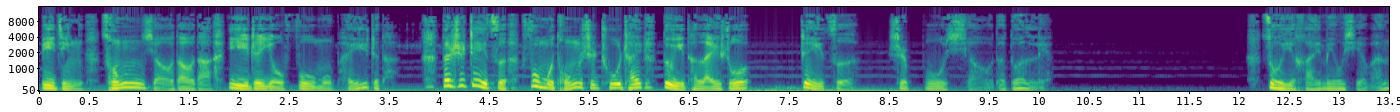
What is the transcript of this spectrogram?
毕竟从小到大一直有父母陪着他，但是这次父母同时出差，对他来说，这次是不小的锻炼。作业还没有写完，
